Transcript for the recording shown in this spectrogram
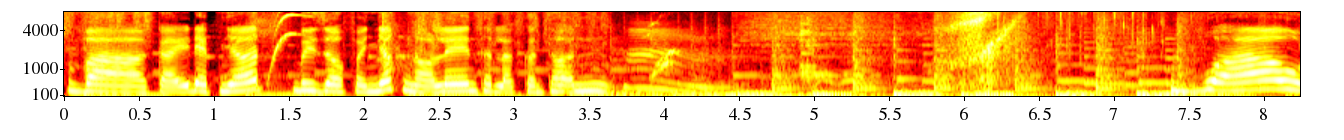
Và cái đẹp nhất Bây giờ phải nhấc nó lên thật là cẩn thận. Wow,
